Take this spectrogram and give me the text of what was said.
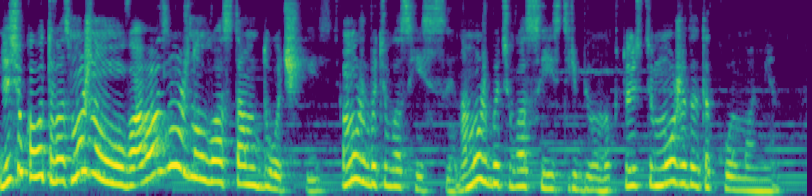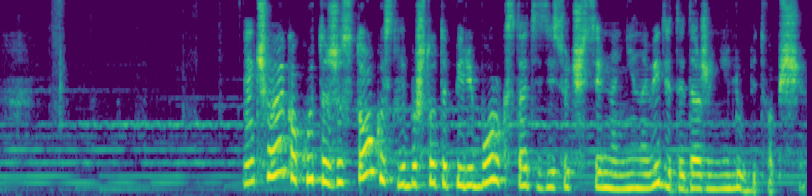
Здесь у кого-то, возможно, у вас, возможно, у вас там дочь есть. А может быть, у вас есть сын. А может быть, у вас есть ребенок. То есть, может и такой момент. Ну, человек какую-то жестокость, либо что-то перебор, кстати, здесь очень сильно ненавидит и даже не любит вообще.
